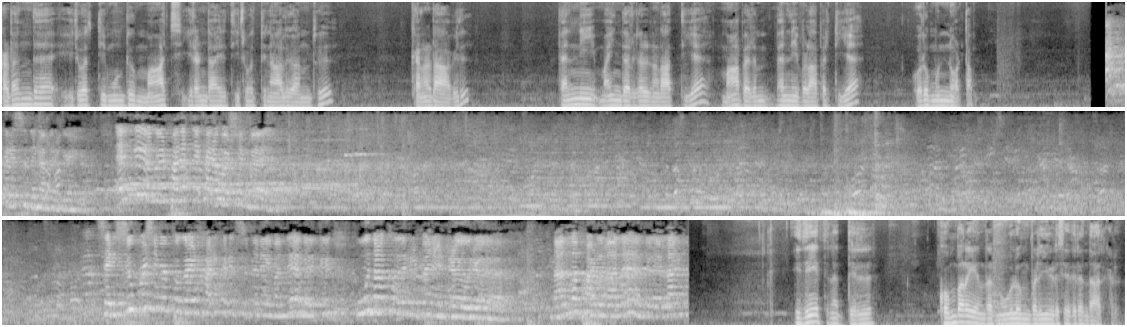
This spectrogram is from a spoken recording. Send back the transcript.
கடந்த இருபத்தி மூன்று மார்ச் இரண்டாயிரத்தி இருபத்தி நாலு அன்று கனடாவில் வன்னி மைந்தர்கள் நடாத்திய மாபெரும் வன்னி விழா பற்றிய ஒரு முன்னோட்டம். சரி சூப்பர் சிங்கர் புகழ் ஹரிஹர சிந்தனை வந்து எங்களுக்கு ஊதா கலர் ரிப்பன் என்ற ஒரு நல்ல பாடலால எங்களை எல்லாரும் இதே தினத்தில் கொம்பரை என்ற நூலும் வெளியீடு செய்திருந்தார்கள்.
